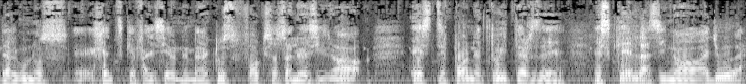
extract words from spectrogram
de algunos eh, gentes que fallecieron en Veracruz. Fox salió a decir, no, este pone twitters de esquelas y no ayuda.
